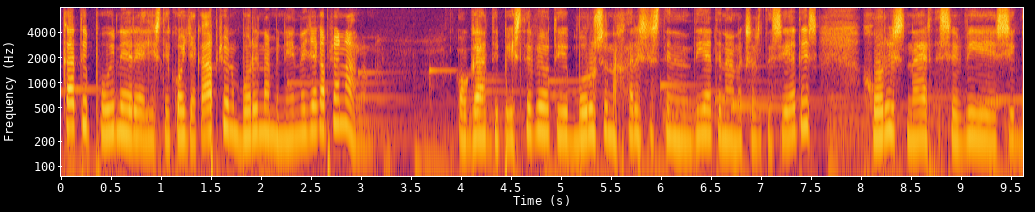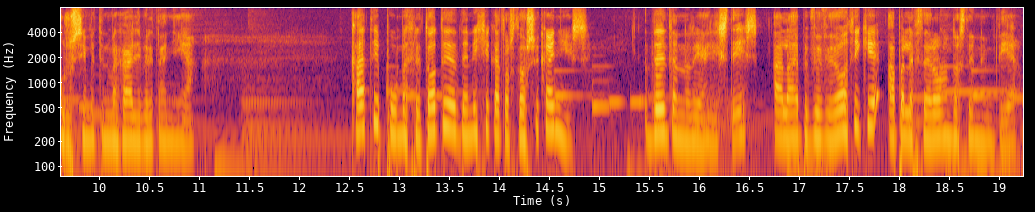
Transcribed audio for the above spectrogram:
Κάτι που είναι ρεαλιστικό για κάποιον μπορεί να μην είναι για κάποιον άλλον. Ο Γκάντι πίστευε ότι μπορούσε να χαρίσει στην Ινδία την ανεξαρτησία της χωρίς να έρθει σε βίαιη σύγκρουση με την Μεγάλη Βρετανία. Κάτι που μέχρι τότε δεν είχε κατορθώσει κανείς δεν ήταν ρεαλιστής, αλλά επιβεβαιώθηκε απελευθερώνοντας την Ινδία.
